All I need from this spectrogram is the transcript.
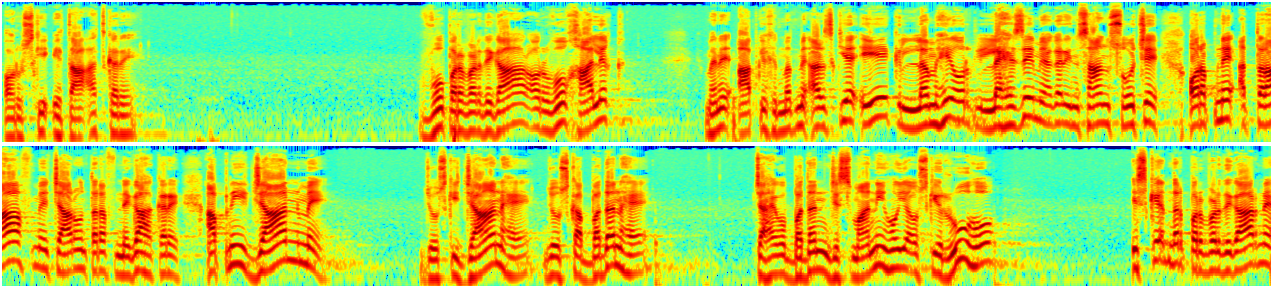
اور اس کی اطاعت کرے؟ وہ پروردگار اور وہ خالق، میں نے آپ کی خدمت میں عرض کیا، ایک لمحے اور لہجے میں اگر انسان سوچے اور اپنے اطراف میں چاروں طرف نگاہ کرے، اپنی جان میں جو اس کی جان ہے، جو اس کا بدن ہے، چاہے وہ بدن جسمانی ہو یا اس کی روح ہو، اس کے اندر پروردگار نے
